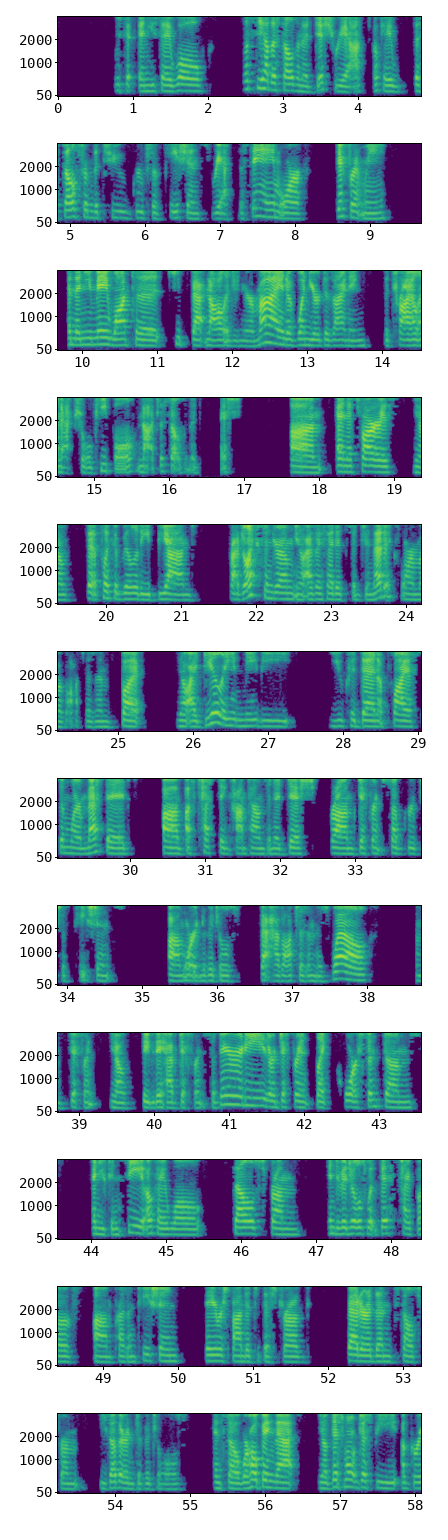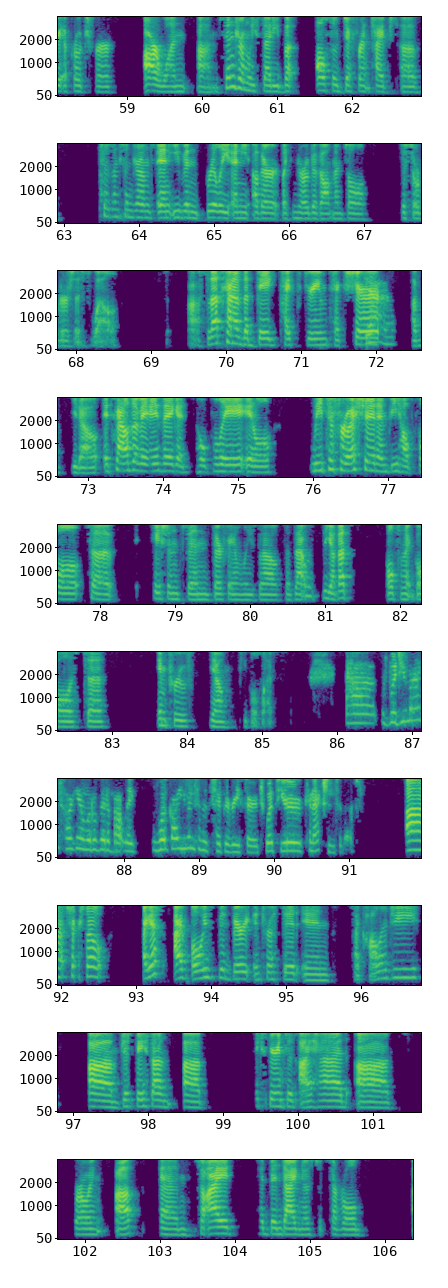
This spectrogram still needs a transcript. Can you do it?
and you say, well, let's see how the cells in a dish react. Okay, the cells from the two groups of patients react the same or differently. And then you may want to keep that knowledge in your mind of when you're designing the trial in actual people, not just cells in a dish. Um, and as far as, you know, the applicability beyond Fragile X syndrome, you know, as I said, it's a genetic form of autism, but, you know, ideally, maybe you could then apply a similar method um, of testing compounds in a dish from different subgroups of patients um, or individuals that have autism as well um, different, you know, maybe they have different severities or different like core symptoms. And you can see, okay, well, cells from individuals with this type of um, presentation, they responded to this drug better than cells from these other individuals. And so we're hoping that, you know, this won't just be a great approach for R1 um, syndrome we study, but also different types of autism syndromes and even really any other like neurodevelopmental disorders as well. So, uh, so that's kind of the big pipe dream picture. Yeah. Of, you know, it sounds amazing and hopefully it'll lead to fruition and be helpful to patients and their families though, because that would, yeah, that's ultimate goal is to improve, you know, people's lives. Uh, would you mind talking a little bit about like what got you into this type of research? What's your connection to this? Uh, sure. So I guess I've always been very interested in psychology um, just based on uh, experiences I had uh, growing up. And so I had been diagnosed with several,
